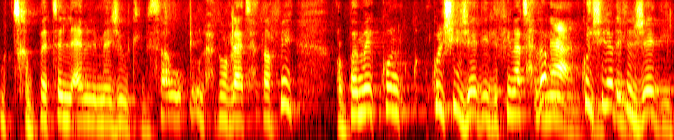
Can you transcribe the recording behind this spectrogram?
وتخبى حتى العام الماجي وتلبسها والحضور اللي تحضر فيه. ربما يكون كل شيء جديد اللي فينا تحضر نعم، كل شيء لابس تبدل. الجديد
